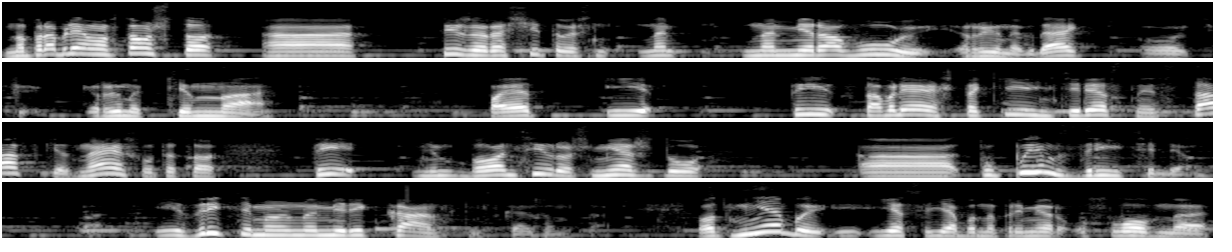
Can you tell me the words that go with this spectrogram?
Но проблема в том, что э, ты же рассчитываешь на, на мировой рынок, да, рынок кино. Поэтому, и ты вставляешь такие интересные ставки, знаешь, вот это ты балансируешь между э, тупым зрителем и зрителем американским, скажем так. Вот мне бы, если я бы, например, условно,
